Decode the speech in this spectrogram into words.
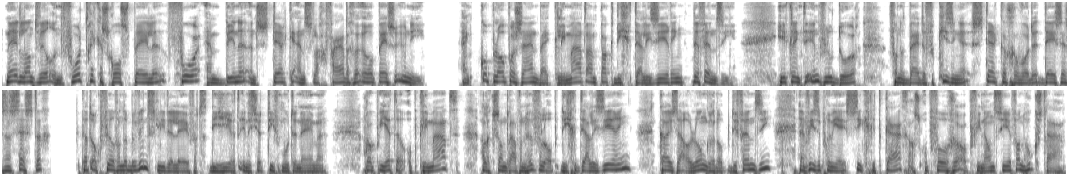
Nederland wil een voortrekkersrol spelen voor en binnen een sterke en slagvaardige Europese Unie. En koploper zijn bij klimaataanpak, digitalisering, defensie. Hier klinkt de invloed door van het bij de verkiezingen sterker geworden D66, dat ook veel van de bewindslieden levert die hier het initiatief moeten nemen. Rob Jette op klimaat, Alexandra van Huffelen op digitalisering, Kajsa Ollongren op defensie en vicepremier Sigrid Kaag als opvolger op financiën van Hoekstra.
